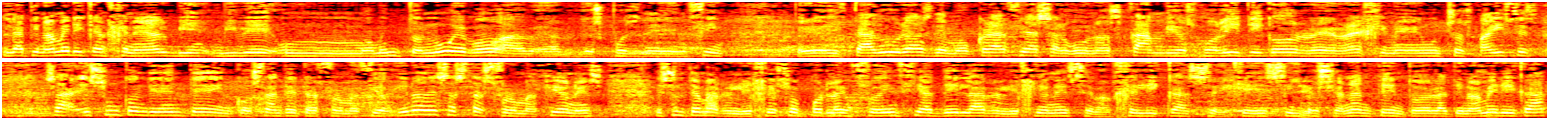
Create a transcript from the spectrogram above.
Latinoamérica en general vive un momento nuevo después de, en fin, dictaduras, democracias, algunos cambios políticos, régimen en muchos países. O sea, es un continente en constante transformación. Y una de esas transformaciones es el tema religioso por la influencia de las religiones evangélicas, eh, que es impresionante en toda Latinoamérica,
